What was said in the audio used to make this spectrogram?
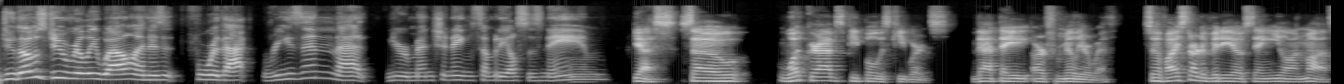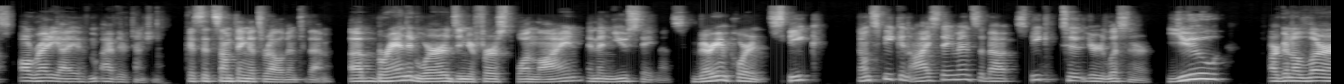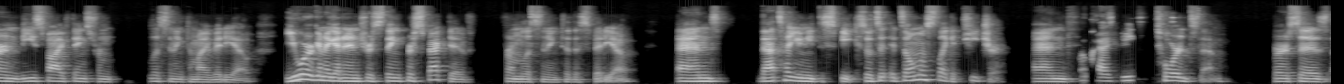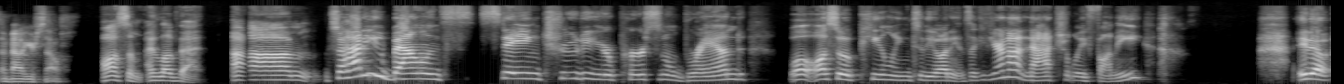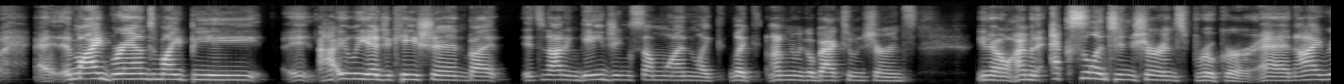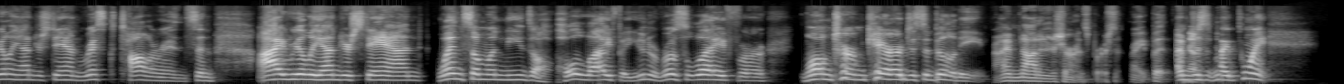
do those do really well? And is it for that reason that you're mentioning somebody else's name? Yes. So, what grabs people is keywords that they are familiar with. So, if I start a video saying Elon Musk, already I have, I have their attention because it's something that's relevant to them. Uh, branded words in your first one line and then use statements. Very important. Speak, don't speak in I statements about, speak to your listener. You are going to learn these five things from listening to my video. You are going to get an interesting perspective from listening to this video. And that's how you need to speak. So it's it's almost like a teacher and okay. speak towards them versus about yourself. Awesome. I love that. Um so how do you balance staying true to your personal brand while also appealing to the audience? Like if you're not naturally funny, you know, eh, my brand might be eh, highly education, but it's not engaging someone like like I'm going to go back to insurance. You know, I'm an excellent insurance broker and I really understand risk tolerance and I really understand when someone needs a whole life, a universal life or long-term care disability. I'm not an insurance person, right? But I'm just my point.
